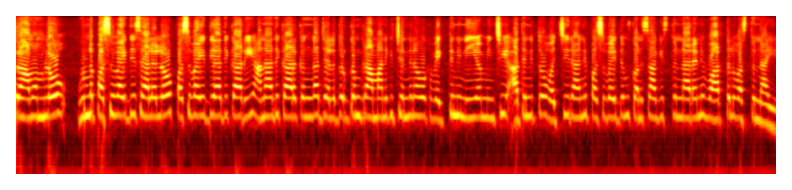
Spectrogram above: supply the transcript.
గ్రామంలో ఉన్న పశు వైద్యశాలలో పశు వైద్యాధికారి అనాధికారికంగా జలదుర్గం గ్రామానికి చెందిన ఒక వ్యక్తిని నియమించి అతనితో వచ్చిరాని పశు వైద్యం కొనసాగిస్తున్నారని వార్తలు వస్తున్నాయి.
